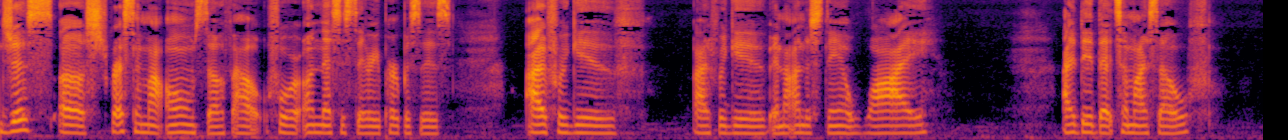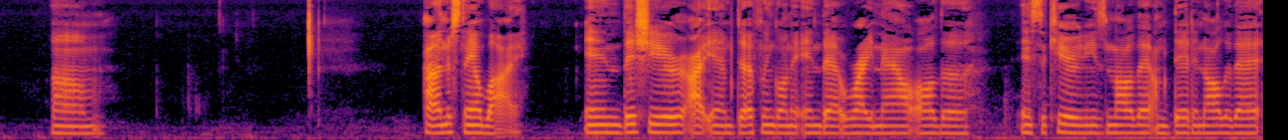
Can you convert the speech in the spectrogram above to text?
just uh, stressing my own self out for unnecessary purposes. I forgive, I forgive, and I understand why I did that to myself. Um, I understand why. And this year, I am definitely going to end that right now. All the insecurities and all that. I'm dead in all of that.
